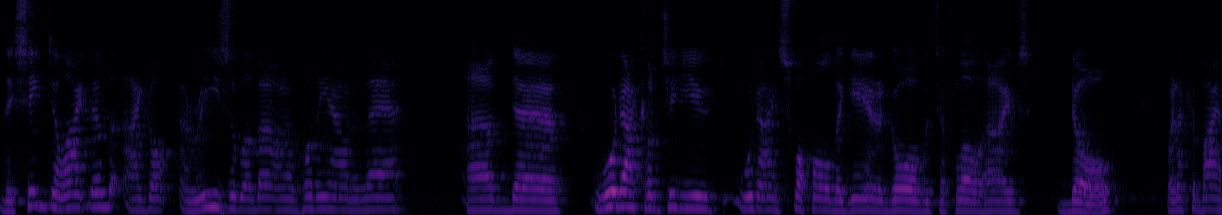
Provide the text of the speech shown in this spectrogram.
They seem to like them. I got a reasonable amount of honey out of there, and uh, would I continue? Would I swap all my gear and go over to flow hives? No when I could buy a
